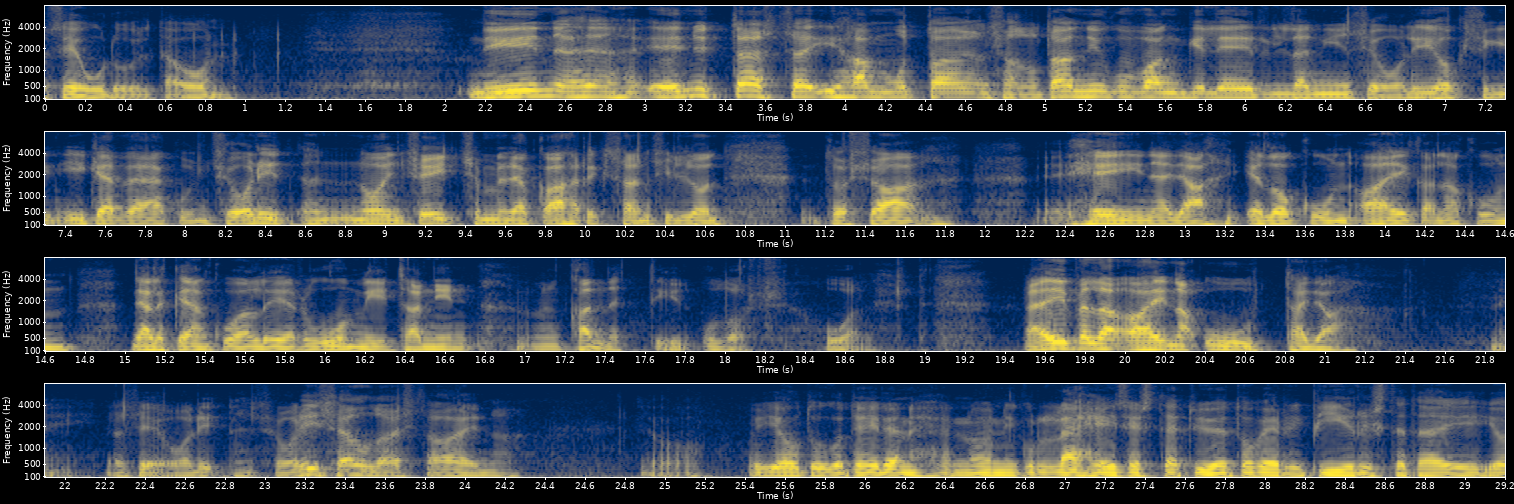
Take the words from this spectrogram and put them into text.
seuduilta on? Niin, ei nyt tässä ihan, mutta sanotaan niin kuin vankileirillä, niin se oli joksikin ikävää, kun se oli noin seitsemän ja kahdeksan silloin tuossa heinä- ja elokuun aikana, kun nälkään kuolleen ruumiita, niin kannettiin ulos huoneesta. Päivällä aina uutta ja, niin. ja se, oli, se oli sellaista aina. Joo. Joutuuko teidän noin niin kuin läheisestä työtoveripiiristä tai jo,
